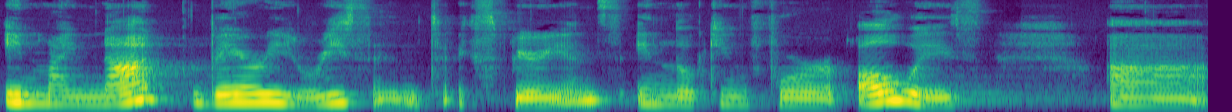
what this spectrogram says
in my not very recent experience in looking for always uh,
